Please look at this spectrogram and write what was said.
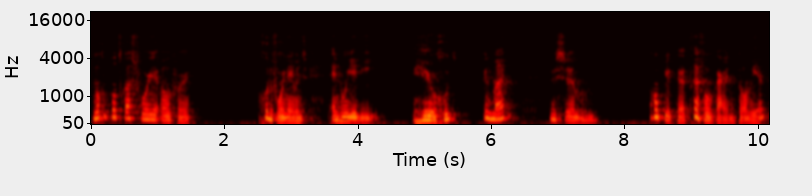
nog een podcast voor je over goede voornemens en hoe je die heel goed kunt maken. Dus um, hopelijk uh, treffen we elkaar dan weer.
